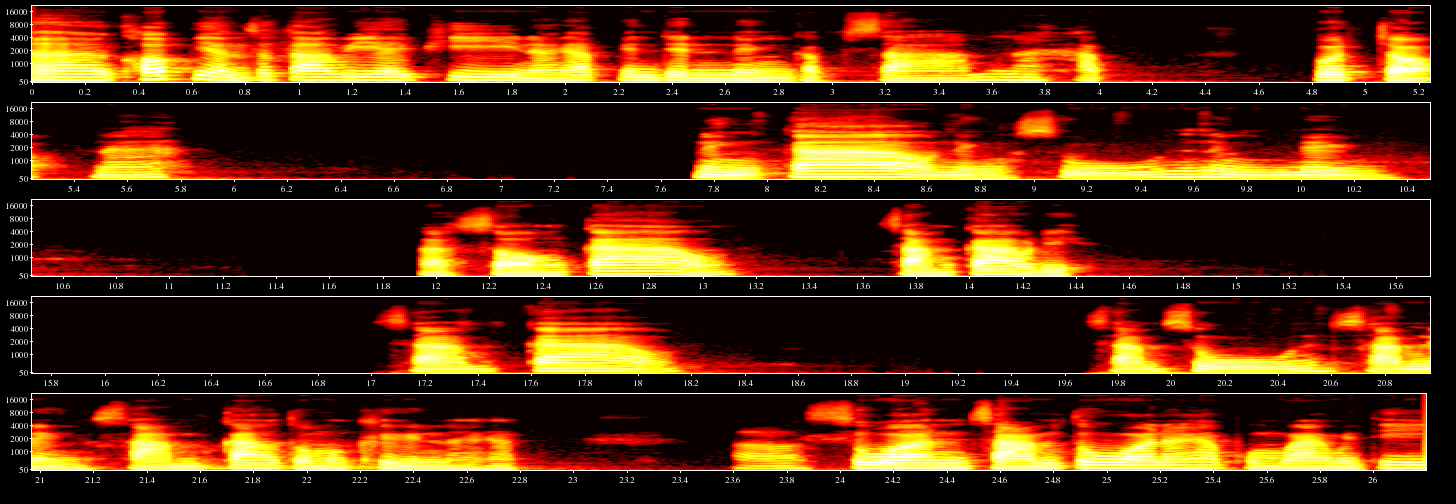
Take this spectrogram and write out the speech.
อ่าขอเปลี่ยน Star VIP นะครับ เป็นเด่นหนึ่งกับสามนะครับ ตัวเจาะนะหนึ่งเก้าหนึ่งศูนย์หนึ่งหนึ่งอ่าสองเก้าสามเก้าดิสามเก้าสามศูนย์สามหนึ่งสามเก้าตัวเมื่อคืนนะครับส่วนสามตัวนะครับ ผมวางไปที่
